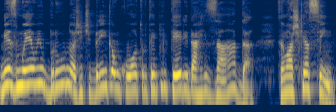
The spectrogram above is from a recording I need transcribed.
Mesmo eu e o Bruno, a gente brinca um com o outro o tempo inteiro e dá risada. Então eu acho que assim,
